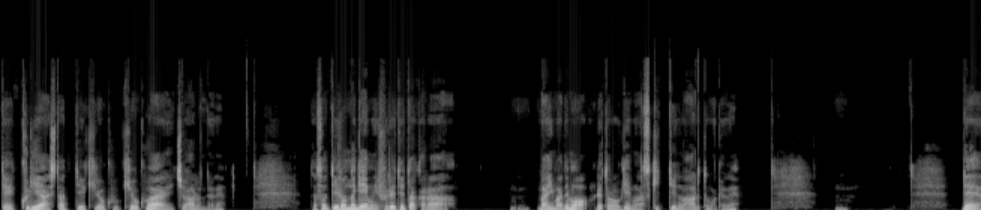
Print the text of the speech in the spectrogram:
てクリアしたっていう記録、記憶は一応あるんだよね。そうやっていろんなゲームに触れてたから、まあ今でもレトロゲームが好きっていうのはあると思うけどね。で、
